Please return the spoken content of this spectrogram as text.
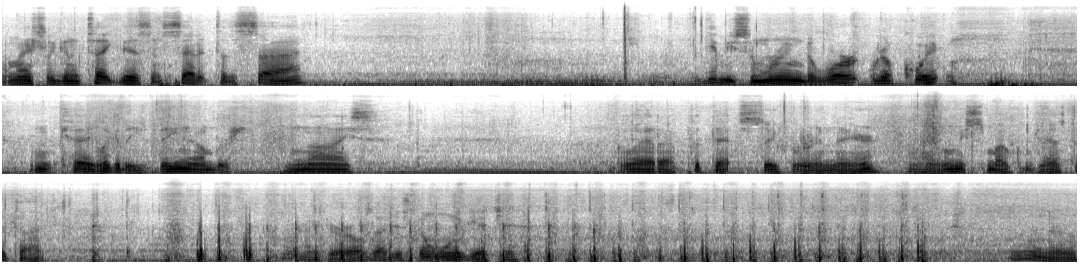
I'm actually going to take this and set it to the side. Give me some room to work real quick. Okay, look at these bee numbers. Nice. Glad I put that super in there. All right, let me smoke them just a touch. All right, girls, I just don't want to get you. Oh no.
